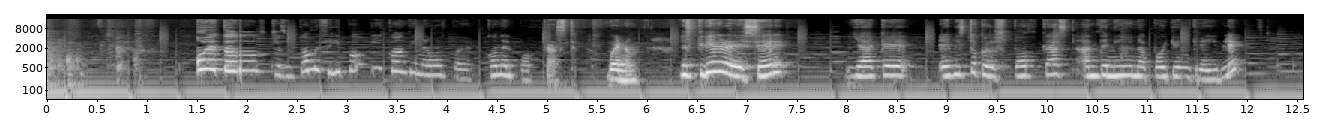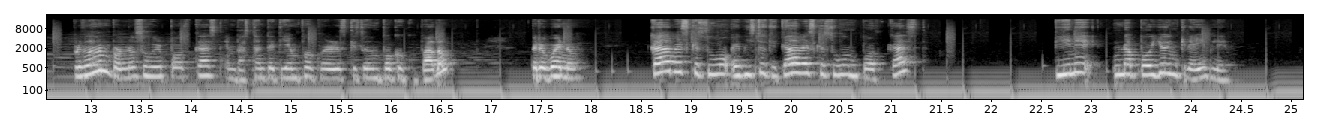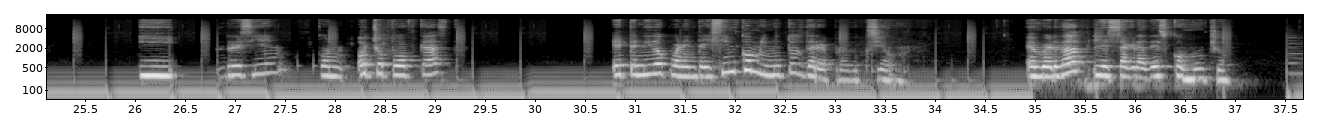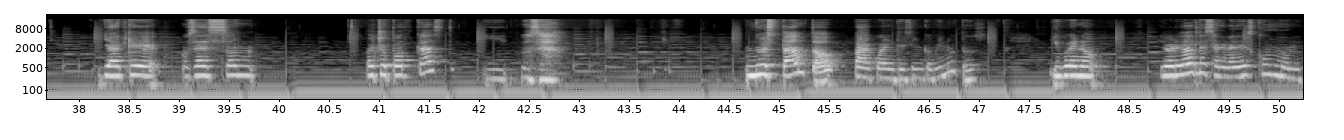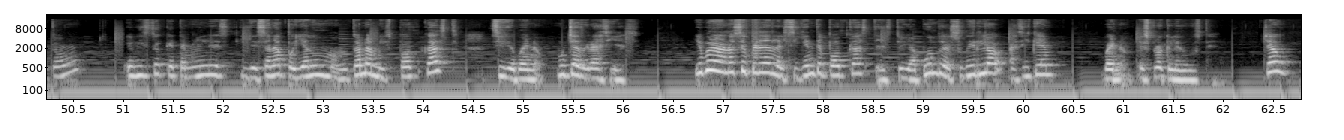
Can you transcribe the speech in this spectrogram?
Hola a todos, yo soy Tommy Filipo y continuamos con el podcast. Bueno, les quería agradecer ya que he visto que los podcasts han tenido un apoyo increíble. Perdonen por no subir podcast en bastante tiempo, pero es que estoy un poco ocupado. Pero bueno, cada vez que subo, he visto que cada vez que subo un podcast, tiene un apoyo increíble. Y recién con 8 podcasts he tenido 45 minutos de reproducción. En verdad les agradezco mucho, ya que, o sea, son 8 podcasts y, o sea, no es tanto para 45 minutos. Y bueno, la verdad les agradezco un montón. He visto que también les, les han apoyado un montón a mis podcasts. Así que bueno, muchas gracias. Y bueno, no se pierdan el siguiente podcast. Estoy a punto de subirlo. Así que, bueno, espero que les guste. Chao.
